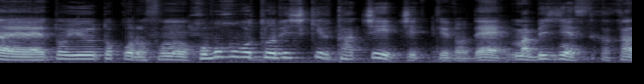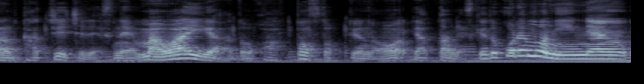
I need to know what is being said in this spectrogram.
えー、というところ、そのほぼほぼ取り仕切る立ち位置っていうので、まあ、ビジネスと関わる立ち位置ですね。まあ、ワイヤード、ファフポストっていうのをやったんですけど、これも2年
